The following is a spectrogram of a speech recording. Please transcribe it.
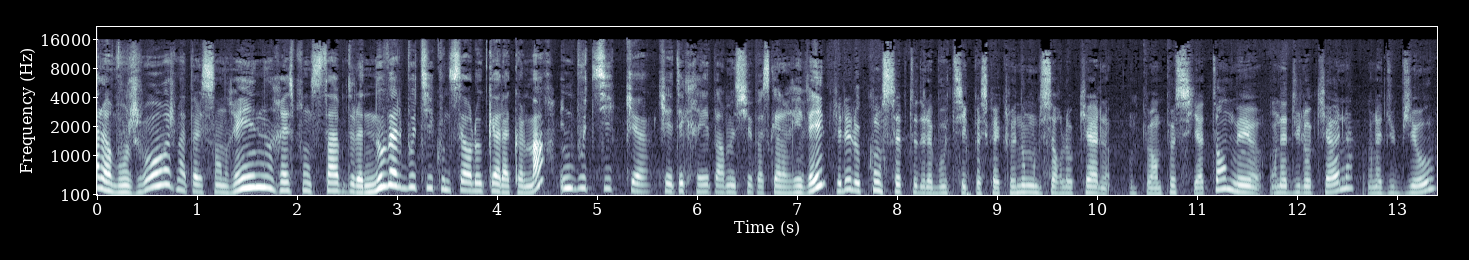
Alors bonjour, je m'appelle Sandrine, responsable de la nouvelle boutique Unser Local à Colmar. Une boutique qui a été créée par monsieur Pascal Rivet. Quel est le concept de la boutique? Parce qu'avec le nom Unser Local, on peut un peu s'y attendre, mais on a du local, on a du bio,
